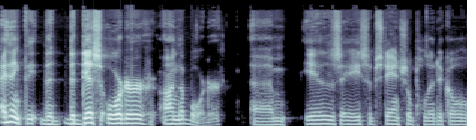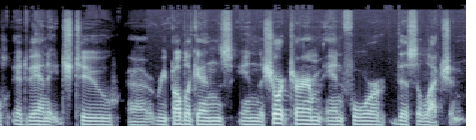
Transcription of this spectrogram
I think the, the, the disorder on the border um, is a substantial political advantage to uh, Republicans in the short term and for this election.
